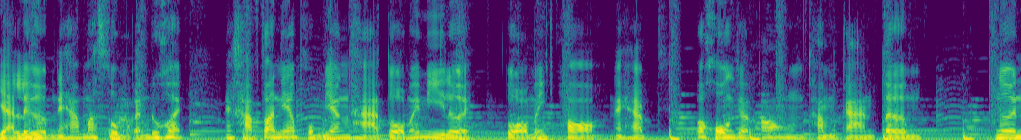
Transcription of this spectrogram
อย่าลืมนะครับมาสุ่มกันด้วยนะครับ ตอนนี้ผมยังหาตั๋วไม่มีเลย ตั๋วไม่พอนะครับ ก็คงจะต้องทำการเติมเงิน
